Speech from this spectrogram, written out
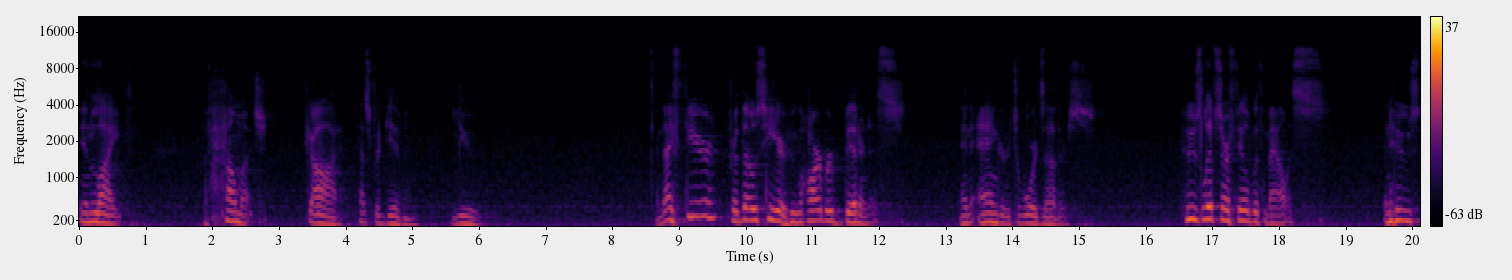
in light of how much God has forgiven you? And I fear for those here who harbor bitterness and anger towards others, whose lips are filled with malice, and whose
